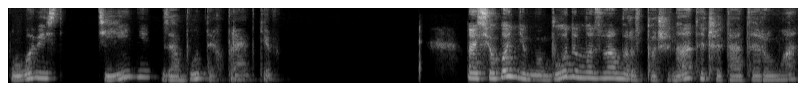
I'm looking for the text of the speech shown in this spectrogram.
повість Тіні забутих предків. А сьогодні ми будемо з вами розпочинати читати роман.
